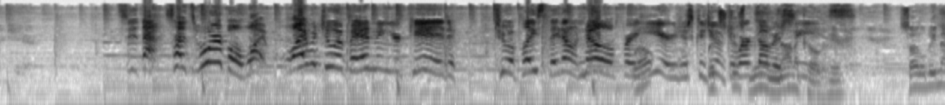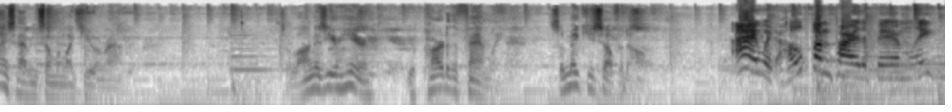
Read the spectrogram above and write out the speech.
See, that sounds horrible. Why? Why would you abandon your kid to a place they don't know for Well, a year just because you have to work overseas? So it'll be nice having someone like you around. So long as you're here, you're part of the family. So make yourself at home. I would hope I'm part of the family.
